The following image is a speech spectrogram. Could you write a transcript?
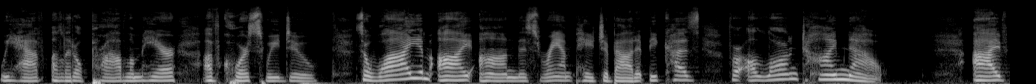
we have a little problem here? Of course we do. So, why am I on this rampage about it? Because for a long time now, I've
